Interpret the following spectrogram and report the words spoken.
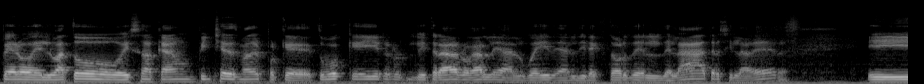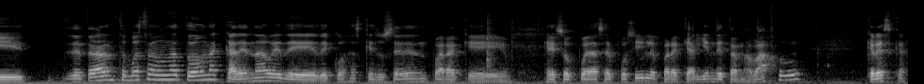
Pero el vato hizo acá un pinche desmadre porque tuvo que ir literal a rogarle al güey, al director del, del y la ver. Y te, te muestran una, toda una cadena, güey, de, de cosas que suceden para que eso pueda ser posible, para que alguien de tan abajo, güey, crezca.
